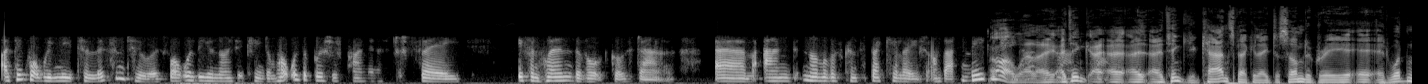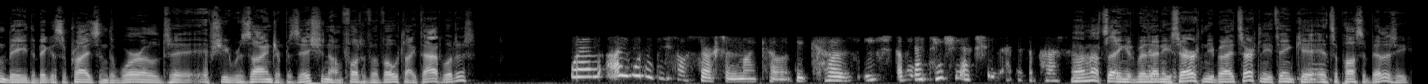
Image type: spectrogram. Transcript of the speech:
I think what we need to listen to is what will the United Kingdom, what will the British Prime Minister say if and when the vote goes down? Um, and none of us can speculate on that. Maybe. Oh well, I, I think I, I, I, think you can speculate to some degree. It, it, wouldn't be the biggest surprise in the world uh, if she resigned her position on foot of a vote like that, would it? Well, I wouldn't be so certain, Michael, because each, I mean, I think she actually is a person. Well, I'm not saying it with any certainty, but I certainly think yeah. it's a possibility.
